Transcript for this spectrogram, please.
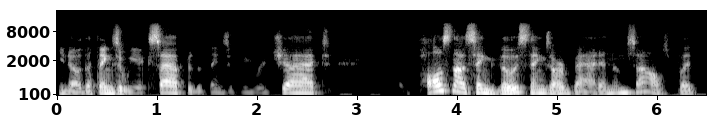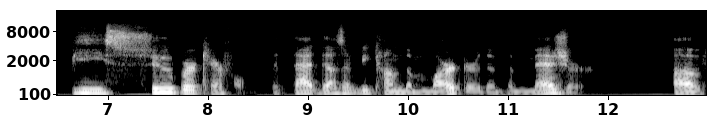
you know, the things that we accept or the things that we reject. Paul's not saying those things are bad in themselves, but be super careful that that doesn't become the marker, the, the measure of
